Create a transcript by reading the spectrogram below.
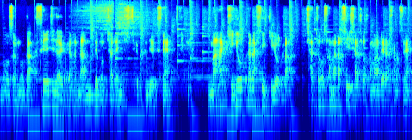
もうそれも学生時代から何でもチャレンジしてる感じですね。まあ、起業家らしい起業家、社長様らしい社長様でいらっしゃいますね。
